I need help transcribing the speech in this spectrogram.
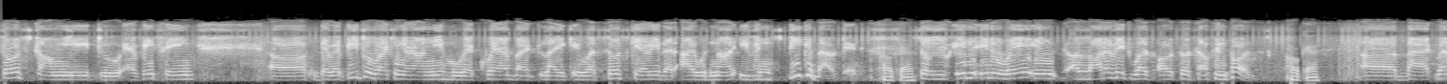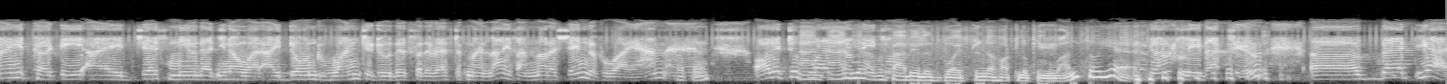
so strongly to everything. Uh, there were people working around me who were queer, but like it was so scary that I would not even speak about it. Okay. So in in a way, in, a lot of it was also self-imposed. Okay. Uh, but when I hit 30, I just knew that, you know what, I don't want to do this for the rest of my life. I'm not ashamed of who I am. And Okay. all it took And, was and you have a fabulous boyfriend, a hot-looking one. So yeah. totally that too uh, but yeah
